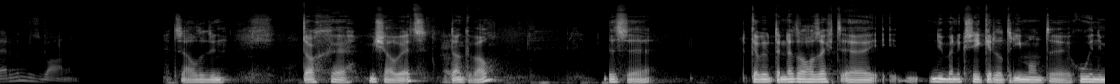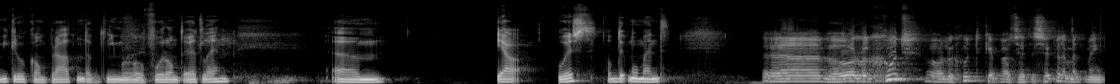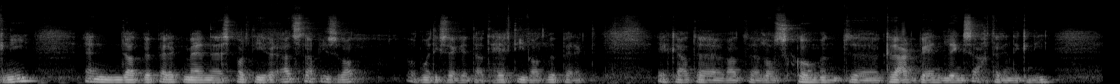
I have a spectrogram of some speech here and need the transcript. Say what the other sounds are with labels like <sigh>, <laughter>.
stervende zwanen. Hetzelfde doen. Dag uh, Michel Wuits, dank u wel. Dus, uh, ik heb het net al gezegd, uh, nu ben ik zeker dat er iemand goed in de micro kan praten, dat ik het niet moet op voorhand uitleggen. Um, ja, hoe is het op dit moment? behoorlijk goed, behoorlijk goed. Ik heb wat zitten sukkelen met mijn knie en dat beperkt mijn sportieve uitstapjes wat. Of moet ik zeggen, dat heeft hij wat beperkt. Ik had uh, wat uh, loskomend uh, kraakbeen links achter in de knie.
